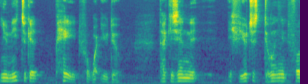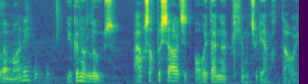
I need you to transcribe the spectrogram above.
you need to get paid for what you do такисианни if you're just doing it for the money, you're gonna lose. Аусартуссаагатит оритаанаа пиллунгутсулиангартааруит.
